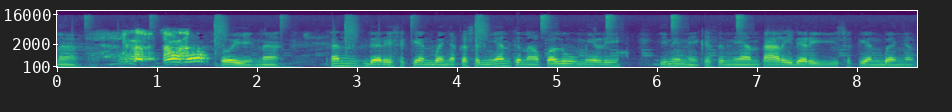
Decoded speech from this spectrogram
Nah. Oi nah kan dari sekian banyak kesenian kenapa lu milih ini nih kesenian tari dari sekian banyak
